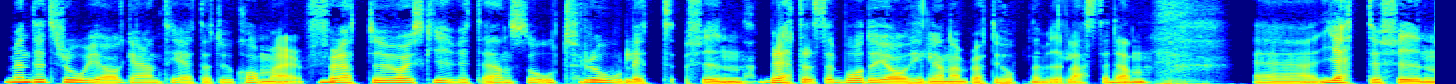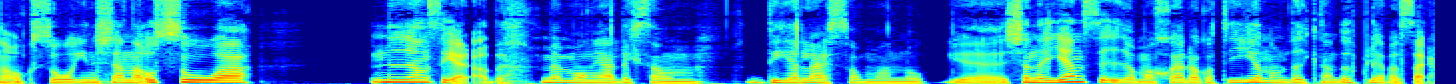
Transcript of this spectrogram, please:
Men det tror jag garanterat att du kommer. För att du har ju skrivit en så otroligt fin berättelse. Både jag och Helena bröt ihop när vi läste den. Eh, jättefin och så inkännande och så nyanserad. Med många liksom delar som man nog eh, känner igen sig i om man själv har gått igenom liknande upplevelser.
